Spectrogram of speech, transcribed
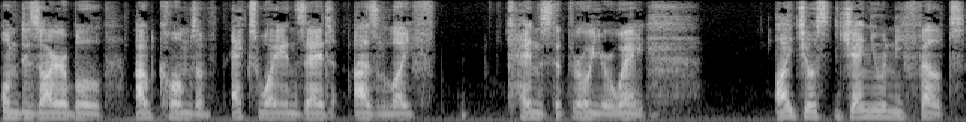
undesirable outcomes of X, Y, and Z as life tends to throw your way. I just genuinely felt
